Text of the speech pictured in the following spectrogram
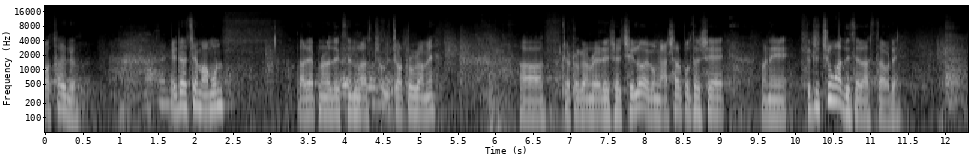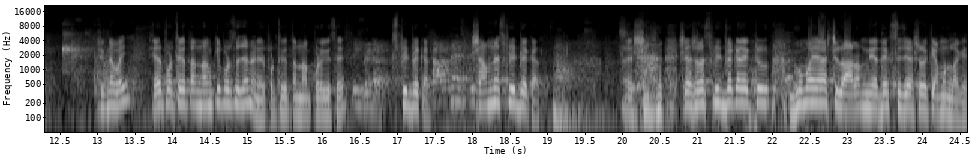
কথা হইল। এটা হচ্ছে মামুন। তারে আপনারা দেখছেন লাস্ট চট্টগ্রামে। চট্টগ্রাম রেড এসে ছিল এবং আসার পথে সে মানে একটু চুমা দিছে রাস্তা ওরে ঠিক না ভাই? এরপর থেকে তার নাম কি পড়ছে জানেন? এরপর থেকে তার নাম পড়ে গেছে স্পিড ব্রেকার সামনে স্পিড ব্রেকার সে আসলে স্পিড ব্রেকার একটু ঘুমাই আসছিল আরাম নিয়ে দেখছে যে আসলে কেমন লাগে।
